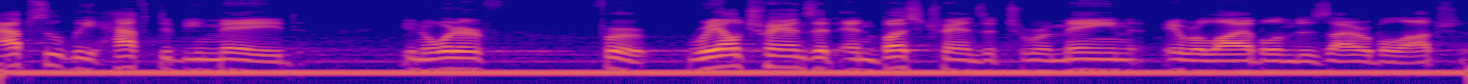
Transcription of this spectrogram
absolutely have to be made in order for rail transit and bus transit to remain a reliable and desirable option.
